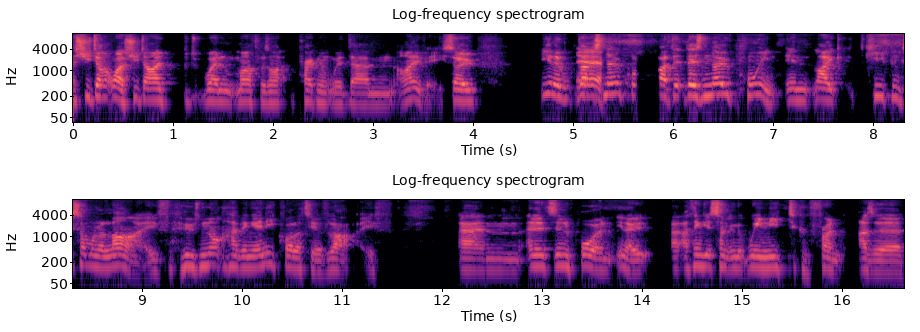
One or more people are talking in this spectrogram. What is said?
She died. Well, she died when Martha was pregnant with um, Ivy. So, you know, that's no. but There's no point in like keeping someone alive who's not having any quality of life um, and it's important you know i think it's something that we need to confront as a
